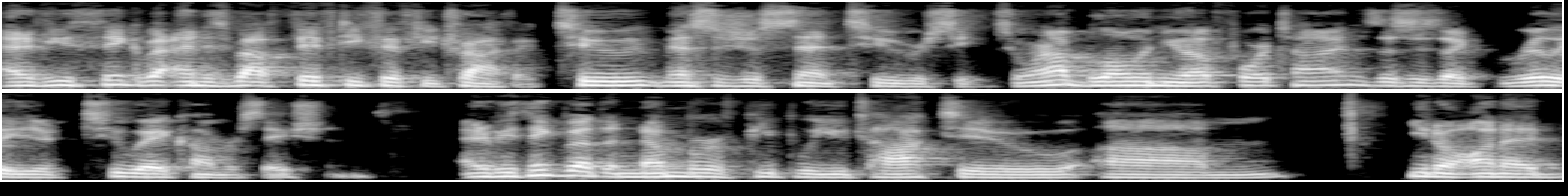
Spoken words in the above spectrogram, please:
And if you think about, and it's about 50 50 traffic, two messages sent, two received. So we're not blowing you up four times. This is like really a two way conversation. And if you think about the number of people you talk to, um, you know, on a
